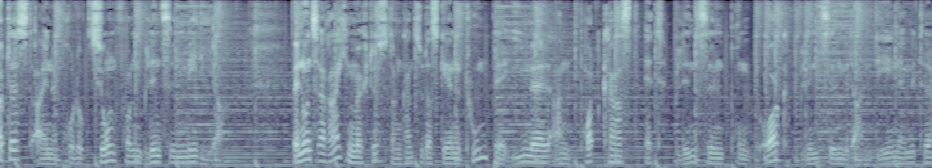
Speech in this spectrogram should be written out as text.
Hörtest eine Produktion von Blinzeln Media. Wenn du uns erreichen möchtest, dann kannst du das gerne tun per E-Mail an podcast.blinzeln.org, blinzeln mit einem D in der Mitte,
